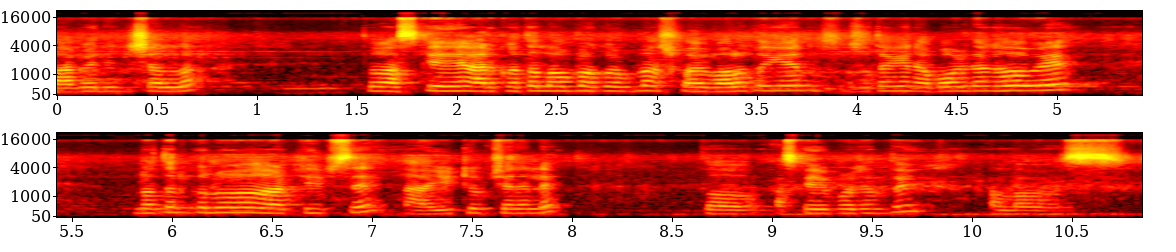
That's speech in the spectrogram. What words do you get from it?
পাবেন ইনশাল্লাহ। তো আজকে আর কথা লম্বা করব না, সবাই ভালো থাকেন, সুস্থ থাকেন, আবার দেখা হবে নতুন কোনো টিপসে ইউটিউব চ্যানেলে তো আজকে এই পর্যন্তই, আল্লাহ হাফেজ।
